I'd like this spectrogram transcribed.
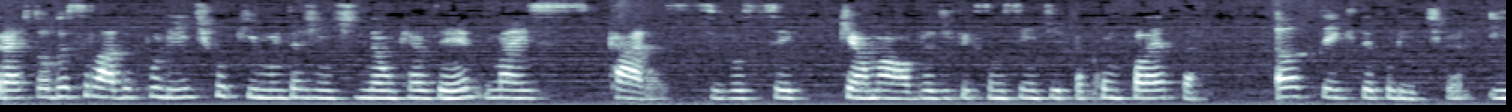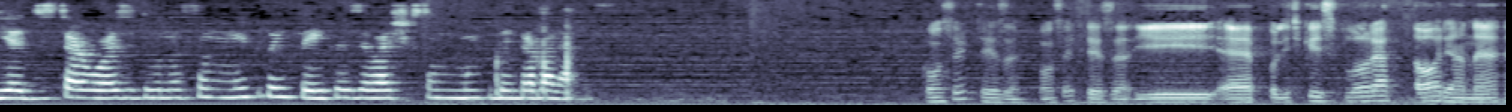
Traz todo esse lado político que muita gente não quer ver, mas, cara, se você quer uma obra de ficção científica completa, ela tem que ter política. E a de Star Wars e Duna são muito bem feitas, eu acho que são muito bem trabalhadas. Com certeza, com certeza. E é política exploratória, né?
